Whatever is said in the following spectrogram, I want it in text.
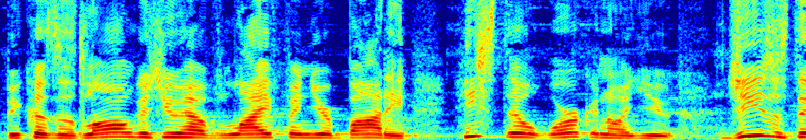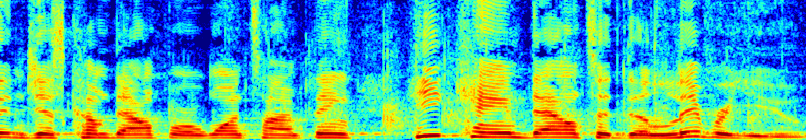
because as long as you have life in your body, He's still working on you. Jesus didn't just come down for a one time thing, He came down to deliver you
